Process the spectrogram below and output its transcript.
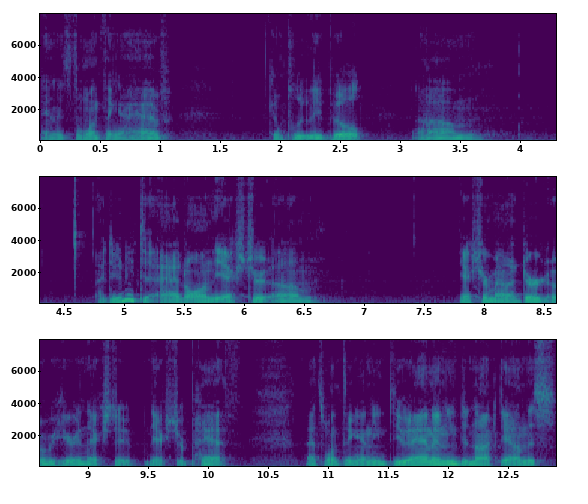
and it's the one thing I have completely built. Um, I do need to add on the extra um, the extra amount of dirt over here and the extra the extra path. That's one thing I need to do, and I need to knock down this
